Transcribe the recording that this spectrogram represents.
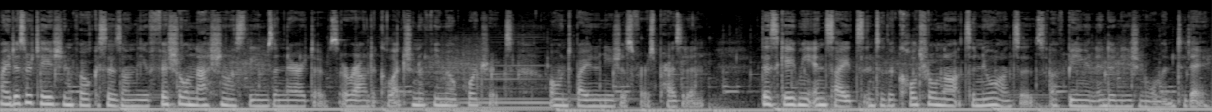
My dissertation focuses on the official nationalist themes and narratives around a collection of female portraits owned by Indonesia's first president. This gave me insights into the cultural knots and nuances of being an Indonesian woman today.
